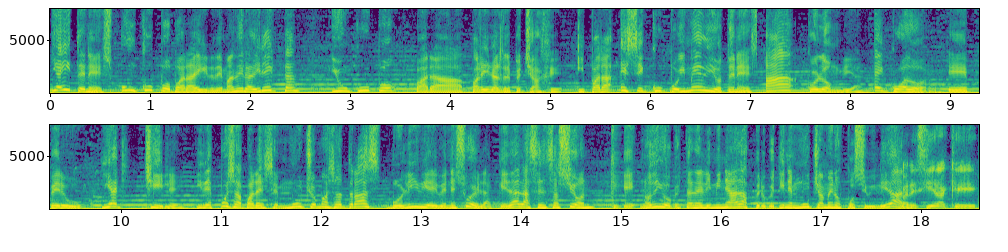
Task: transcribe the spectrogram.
Y ahí tenés un cupo para ir de manera directa y un cupo para, para ir al repechaje. Y para ese cupo y medio tenés a Colombia, a Ecuador, eh, Perú y a Chile. Y después aparecen mucho más atrás Bolivia y Venezuela, que da la sensación que, no digo que están eliminadas, pero que tienen mucha menos posibilidad. Pareciera que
